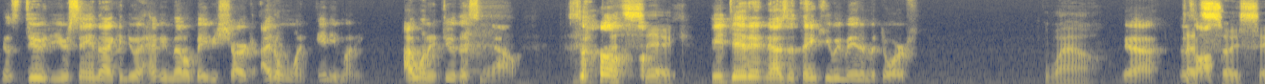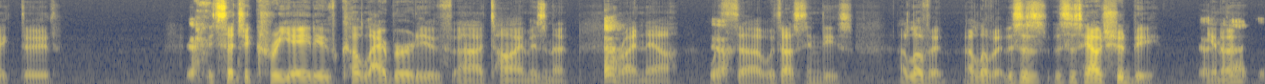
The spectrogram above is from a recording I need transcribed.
He goes, "Dude, you're saying that I can do a heavy metal Baby Shark? I don't want any money. I want to do this now." So That's sick. he did it, and as a thank you, we made him a dwarf. Wow, Yeah, that's awesome. so sick, dude. Yeah. It's such a creative, collaborative uh, time, isn't it? Yeah. Right now Yeah. with uh, with us indies. I love it. I love it. This is this is how it should be. Yeah, you know? exactly.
